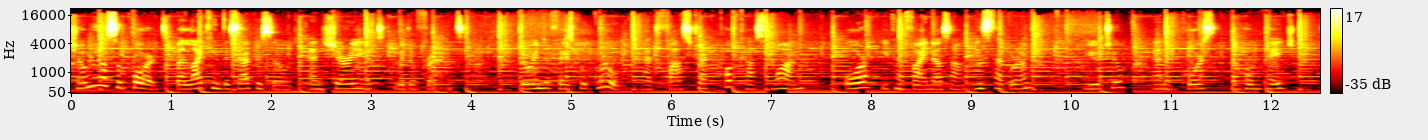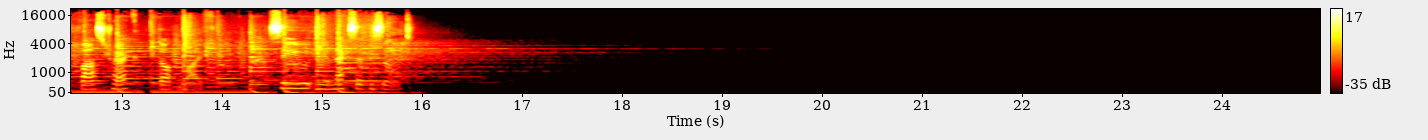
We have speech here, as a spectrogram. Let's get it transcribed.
Show me your support by liking this episode and sharing it with your friends. Join the Facebook group at Fast Track Podcast 1, or you can find us on Instagram, YouTube, and of course the homepage fasttrack.life. See you in the next episode.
